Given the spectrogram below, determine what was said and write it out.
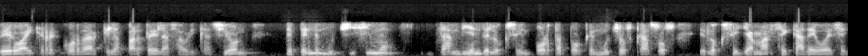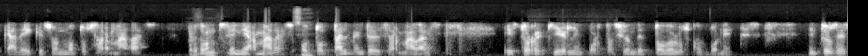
pero hay que recordar que la parte de la fabricación depende muchísimo también de lo que se importa, porque en muchos casos es lo que se llama CKD o SKD, que son motos armadas, perdón, semiarmadas o totalmente desarmadas. Esto requiere la importación de todos los componentes. Entonces,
